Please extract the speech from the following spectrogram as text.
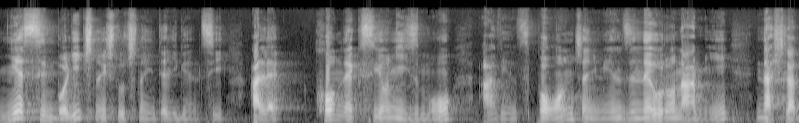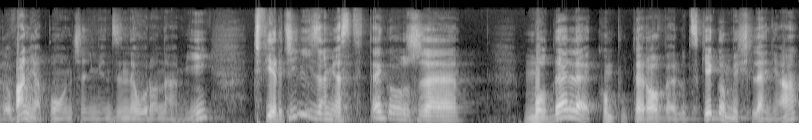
nie symbolicznej sztucznej inteligencji, ale koneksjonizmu, a więc połączeń między neuronami, naśladowania połączeń między neuronami, twierdzili zamiast tego, że modele komputerowe ludzkiego myślenia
